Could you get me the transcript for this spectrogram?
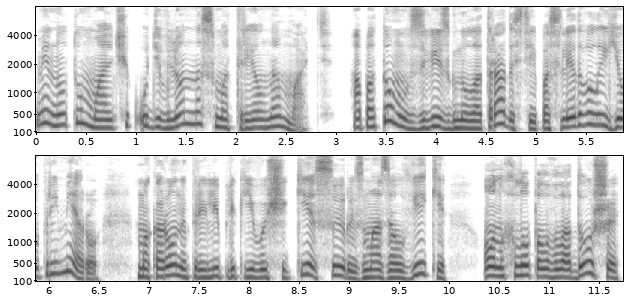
Минуту мальчик удивленно смотрел на мать, а потом взвизгнул от радости и последовал ее примеру. Макароны прилипли к его щеке, сыр измазал веки, он хлопал в ладоши.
